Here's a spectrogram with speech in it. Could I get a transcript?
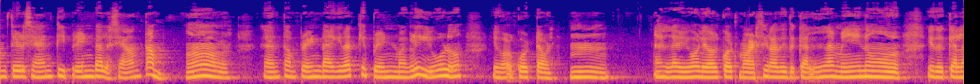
ಅಂತೇಳಿ ಶಾಂತಿ ಫ್ರೆಂಡ್ ಅಲ್ಲ, ಶಾಂತಮ್ಮ. ಹ್ಞೂ ಶಾಂತಮ್ಮ ಫ್ರೆಂಡ್ ಆಗಿರೋದಕ್ಕೆ ಫ್ರೆಂಡ್ ಮಗಳಿಗೆ ಇವಳು ಹೇಳ್ಕೊಟ್ಟವಳು ಹ್ಞೂ ಎಲ್ಲ ಏಳು ಹೇಳ್ಕೊಟ್ಟು ಮಾಡ್ಸಿರೋದು. ಇದಕ್ಕೆಲ್ಲ ಮೇನು ಇದಕ್ಕೆಲ್ಲ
